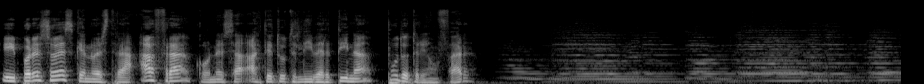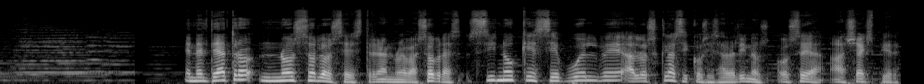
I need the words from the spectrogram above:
Y por eso es que nuestra Afra, con esa actitud libertina, pudo triunfar. En el teatro no solo se estrenan nuevas obras, sino que se vuelve a los clásicos isabelinos, o sea, a Shakespeare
